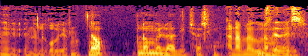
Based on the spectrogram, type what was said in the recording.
eh, en el gobierno. No, no me lo ha dicho así. ¿Han hablado ustedes?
